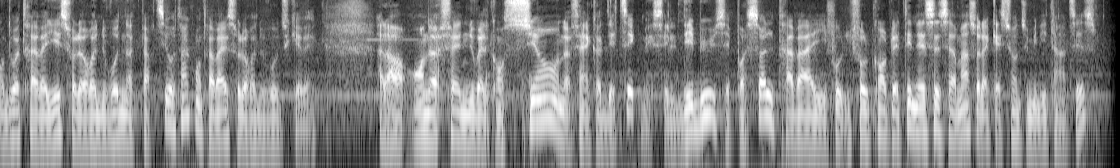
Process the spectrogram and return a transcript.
On doit travailler sur le renouveau de notre parti autant qu'on travaille sur le renouveau du Québec. Alors, on a fait une nouvelle constitution, on a fait un code d'éthique, mais c'est le début, c'est pas ça le travail. Il faut, il faut le compléter nécessairement sur la question du militantisme.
